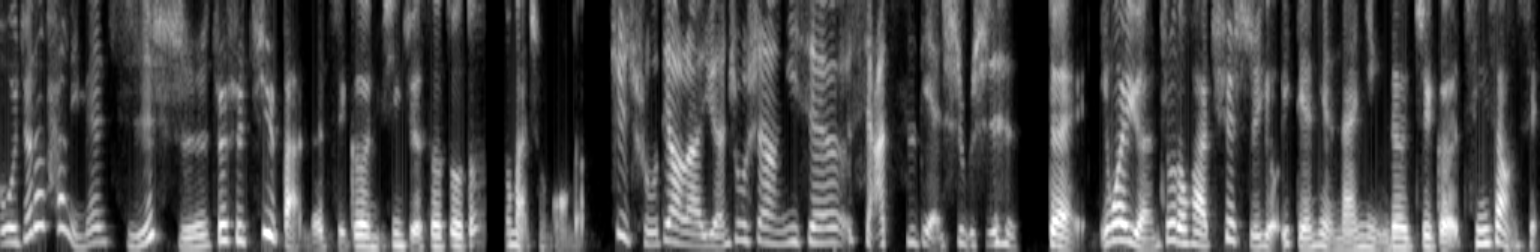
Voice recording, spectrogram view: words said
我觉得它里面其实就是剧版的几个女性角色做都都蛮成功的，去除掉了原著上一些瑕疵点，是不是？对，因为原著的话确实有一点点南宁的这个倾向性。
